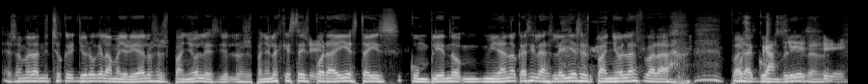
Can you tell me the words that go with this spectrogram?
eso me lo han dicho yo creo que la mayoría de los españoles. Los españoles que estáis por ahí estáis cumpliendo, mirando casi las leyes españolas para, para pues cumplir. ¿no? Sí.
